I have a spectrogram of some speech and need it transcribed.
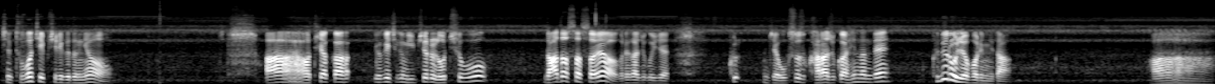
지금 두 번째 입질이거든요. 아, 어떻게 할까? 여기 지금 입질을 놓치고 놔뒀었어요. 그래가지고 이제 그, 이제 옥수수 갈아줄까 했는데 그대로 올려버립니다. 아,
